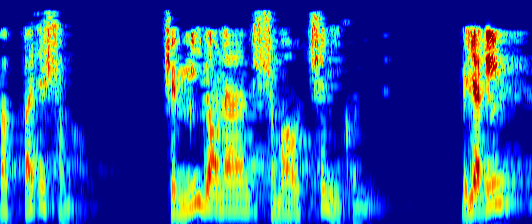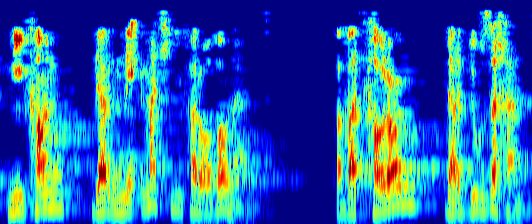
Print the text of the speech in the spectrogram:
و بد شما که می‌دانند شما چه می‌کنید. به یقین نیکان در نعمتی فراوانند و بدکاران در دوزخند.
